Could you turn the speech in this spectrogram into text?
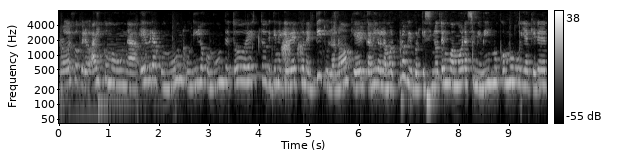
Rodolfo, pero hay como una hebra común, un hilo común de todo esto que tiene que ver con el título, ¿no? Que es el camino al amor propio, porque si no tengo amor hacia mí mismo, ¿cómo voy a querer,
